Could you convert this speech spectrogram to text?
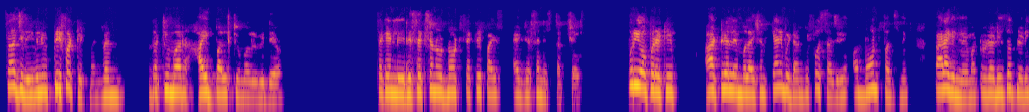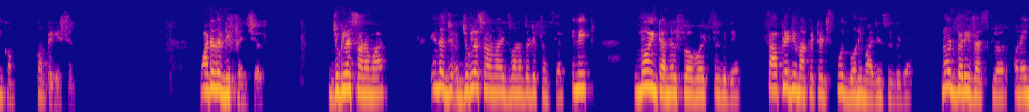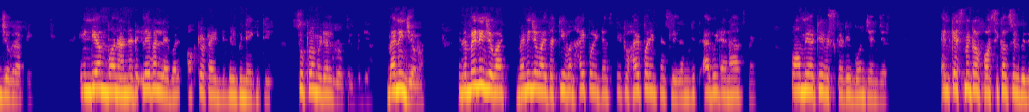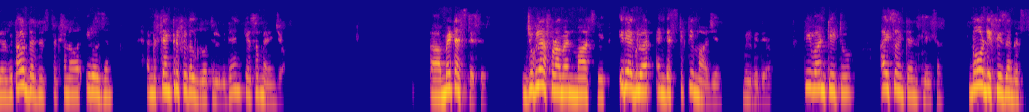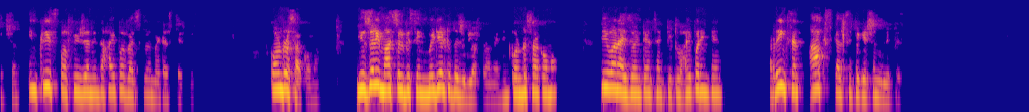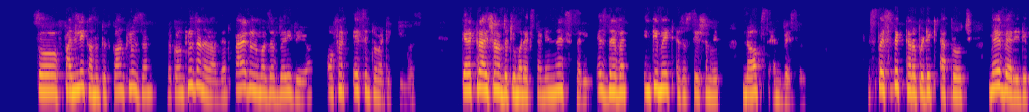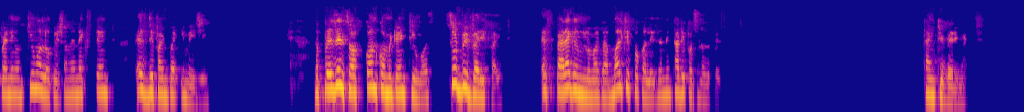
Surgery will be preferred treatment when the tumor, high bulk tumor will be there. Secondly, resection would not sacrifice adjacent structures. Preoperative arterial embolization can be done before surgery on non-functioning paraganglioma to reduce the bleeding com complications. What are the differential? Jugular schwannoma. In the jugular schwannoma is one of the differential. In it, no internal flow voids will be there. Sharply demarcated smooth bony margins will be there. Not very vascular on angiography. Indium 111 labeled octreotide will be negative. Superomedial growth will be there. Meningioma. In the meningioma, meningioma is a T1 hypointensity to hyperintense lesion with avid enhancement, permeative viscosity bone changes. Encasement of ossicles will be there without the destruction or erosion, and the centrifugal growth will be there in case of meningioma. Uh, metastasis. Jugular foramen mass with irregular and distinctive margins will be there. T1, T2, isointense lesion. No diffusion restriction. Increased perfusion in the hypervascular metastasis. Chondrosarcoma. Usually mass will be seen medial to the jugular foramen. In chondrosarcoma, T1 isointense and T2 hyperintense. Rings and arcs calcification will be present. So finally coming to the conclusion, the conclusion is that paragangliomas are very rare, often asymptomatic tumors. Characterization of the tumor extent is necessary as they have an intimate association with nerves and vessels. Specific therapeutic approach may vary depending on tumor location and extent as defined by imaging. The presence of concomitant tumors should be verified as paragangliomas are multifocal lesion in 30% of the patients. Thank you very much.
